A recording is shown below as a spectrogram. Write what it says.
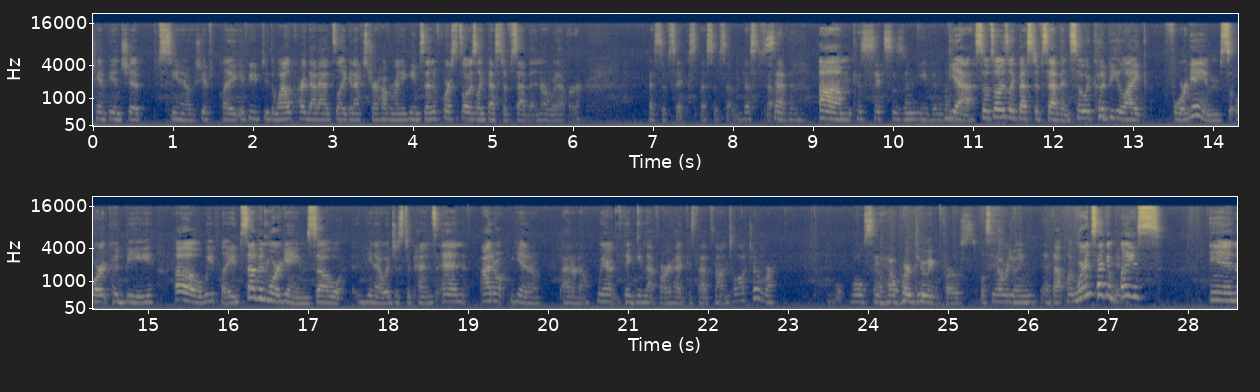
championships? You know, you have to play. If you do the wild card, that adds like an extra however many games. And of course it's always like best of seven or whatever, best of six, best of seven, best of seven. Seven, Um, because six is an even. Number. yeah, so it's always like best of seven. So it could be like four games, or it could be, oh, we played seven more games. So, you know, it just depends. And I don't, you know, I don't know. We aren't thinking that far ahead because that's not until October. We'll- see how we're doing first. We'll see how we're doing at that point. We're in second place in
